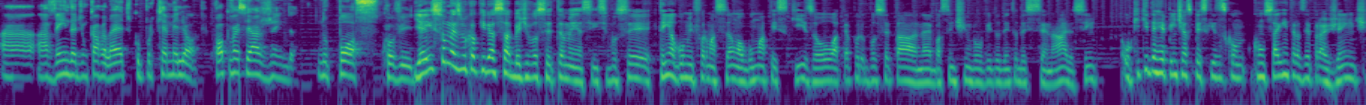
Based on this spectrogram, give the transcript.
a, a venda de um carro elétrico porque é melhor? Qual que vai ser a agenda? no pós-Covid. E é isso mesmo que eu queria saber de você também, assim, se você tem alguma informação, alguma pesquisa, ou até por você estar tá, né, bastante envolvido dentro desse cenário, assim, o que, que de repente as pesquisas con conseguem trazer pra gente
